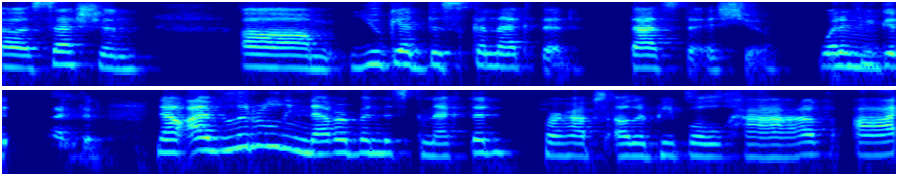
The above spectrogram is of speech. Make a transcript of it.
uh, session um you get disconnected? That's the issue. What if you Mm. get disconnected? Now i've literally never been disconnected. Perhaps other people have. I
